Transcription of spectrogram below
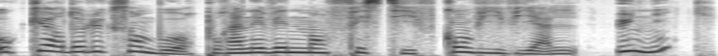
au cœur de Luxembourg pour un événement festif, convivial, unique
